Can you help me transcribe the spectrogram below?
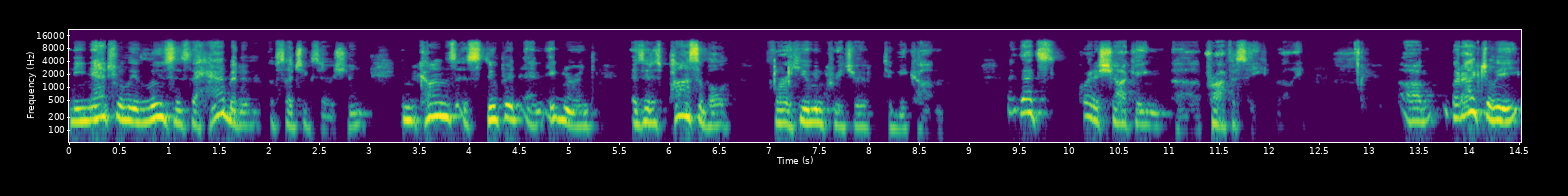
and he naturally loses the habit of, of such exertion and becomes as stupid and ignorant as it is possible for a human creature to become. That's quite a shocking uh, prophecy, really. Um, but actually,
